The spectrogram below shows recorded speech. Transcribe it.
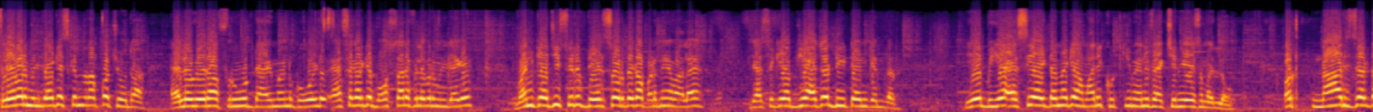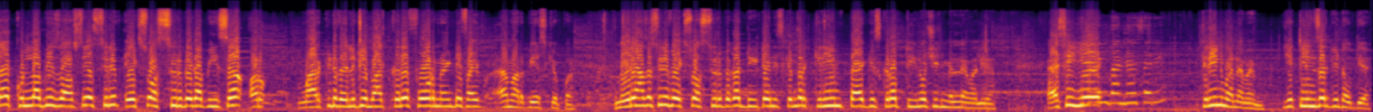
फ्लेवर मिल जाएगी इसके अंदर आपको चौदह। एलोवेरा फ्रूट डायमंड गोल्ड ऐसे करके बहुत सारे फ्लेवर मिल जाएँगे। वन के जी सिर्फ़ डेढ़ सौ रुपये का पड़ने वाला है। जैसे कि अब ये आ जाओ डी टेन के अंदर। ये भैया ऐसी आइटम है कि हमारी खुद की मैन्युफैक्चरिंग है ये समझ लो। और ना रिज़ल्ट है खुला पीस आपसे सिर्फ़ एक सौ का पीस है और मार्केट वैल्यू की बात करें four ninety five M R P ऊपर। मेरे यहाँ से सिर्फ़ एक सौ अस्सी रुपये का डी इसके अंदर क्रीम पैक स्क्रब तीनों चीज़ मिलने वाली है। ऐसी ये बन है है मैम ये क्लींजर किट होती है।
